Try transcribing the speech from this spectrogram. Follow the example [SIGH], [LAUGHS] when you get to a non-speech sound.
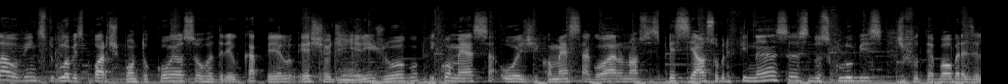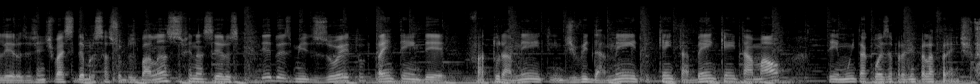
Olá, ouvintes do Globoesporte.com, eu sou o Rodrigo Capello, este é o Dinheiro em Jogo e começa hoje, começa agora o nosso especial sobre finanças dos clubes de futebol brasileiros. A gente vai se debruçar sobre os balanços financeiros de 2018 para entender faturamento, endividamento, quem tá bem, quem tá mal. Tem muita coisa para vir pela frente.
